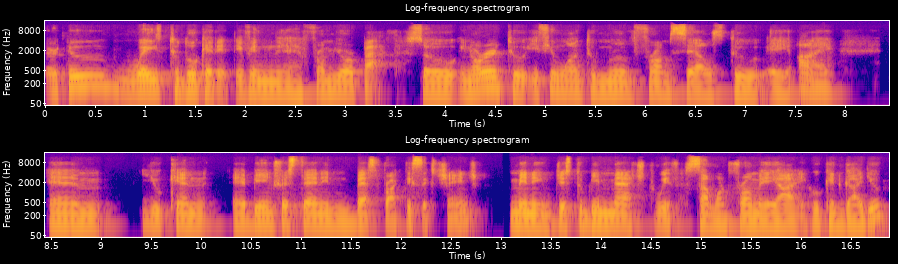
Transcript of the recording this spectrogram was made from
There are two ways to look at it, even uh, from your path. So, in order to, if you want to move from sales to AI, um, you can uh, be interested in best practice exchange, meaning just to be matched with someone from AI who can guide you,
